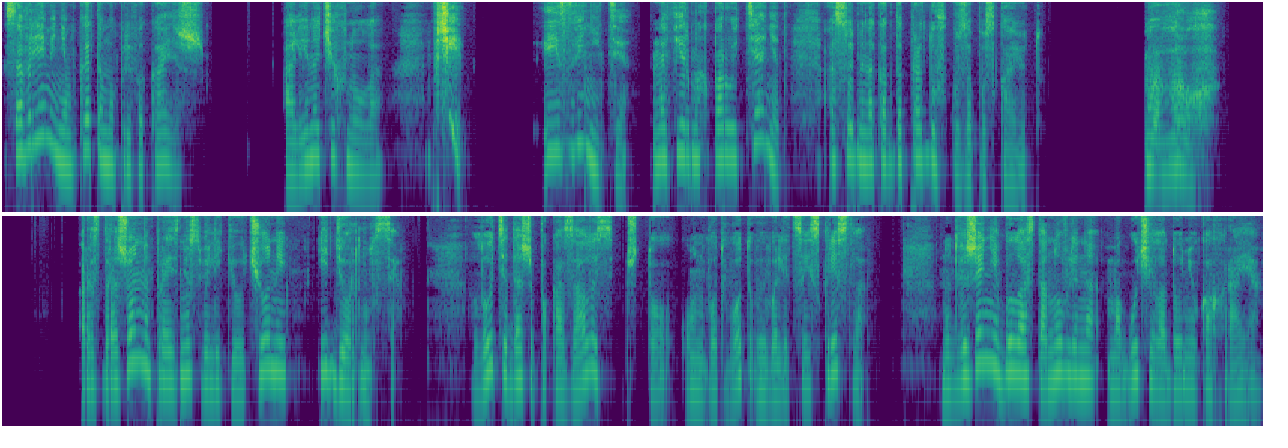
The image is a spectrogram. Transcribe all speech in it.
Со временем к этому привыкаешь. Алина чихнула. Пчи! Извините, на фирмах порой тянет, особенно когда продувку запускают. Врух! Раздраженно произнес великий ученый и дернулся. Лоте даже показалось, что он вот-вот вывалится из кресла. Но движение было остановлено могучей ладонью Кахрая.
